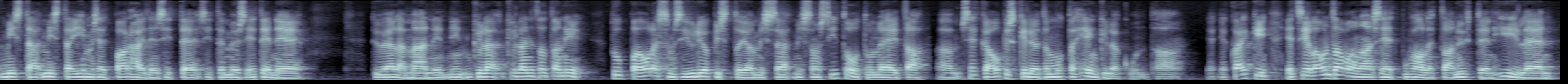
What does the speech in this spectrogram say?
mistä, mistä ihmiset parhaiten sitten, sitten myös etenee työelämään, niin, niin kyllä, kyllä ne tota, niin, tuppaa olla sellaisia yliopistoja, missä, missä on sitoutuneita sekä opiskelijoita, mutta henkilökuntaa. Ja, ja kaikki, että siellä on tavallaan se, että puhalletaan yhteen hiileen –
